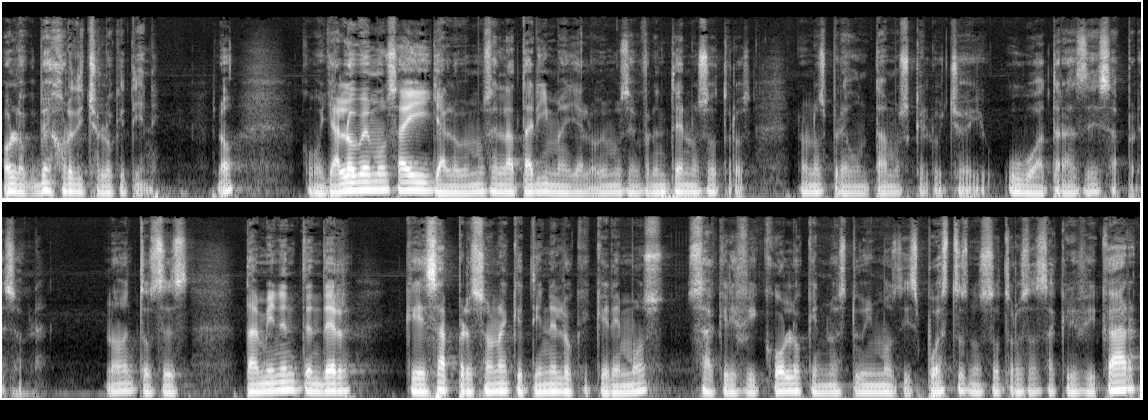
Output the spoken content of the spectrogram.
O lo, mejor dicho, lo que tiene, ¿no? Como ya lo vemos ahí, ya lo vemos en la tarima, ya lo vemos enfrente de nosotros, no nos preguntamos qué lucho hubo atrás de esa persona, ¿no? Entonces, también entender que esa persona que tiene lo que queremos sacrificó lo que no estuvimos dispuestos nosotros a sacrificar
